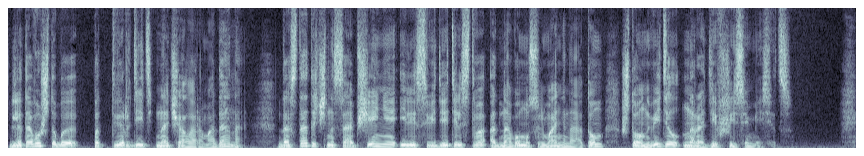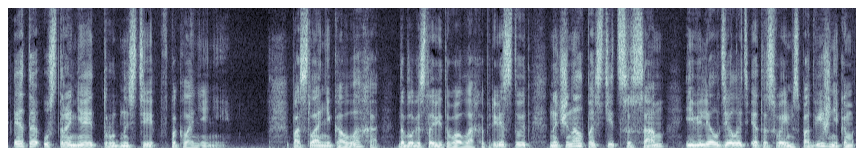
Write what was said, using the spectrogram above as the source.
Для того, чтобы подтвердить начало Рамадана, достаточно сообщения или свидетельства одного мусульманина о том, что он видел народившийся месяц. Это устраняет трудности в поклонении. Посланник Аллаха, да благословит его Аллаха приветствует, начинал поститься сам и велел делать это своим сподвижникам,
